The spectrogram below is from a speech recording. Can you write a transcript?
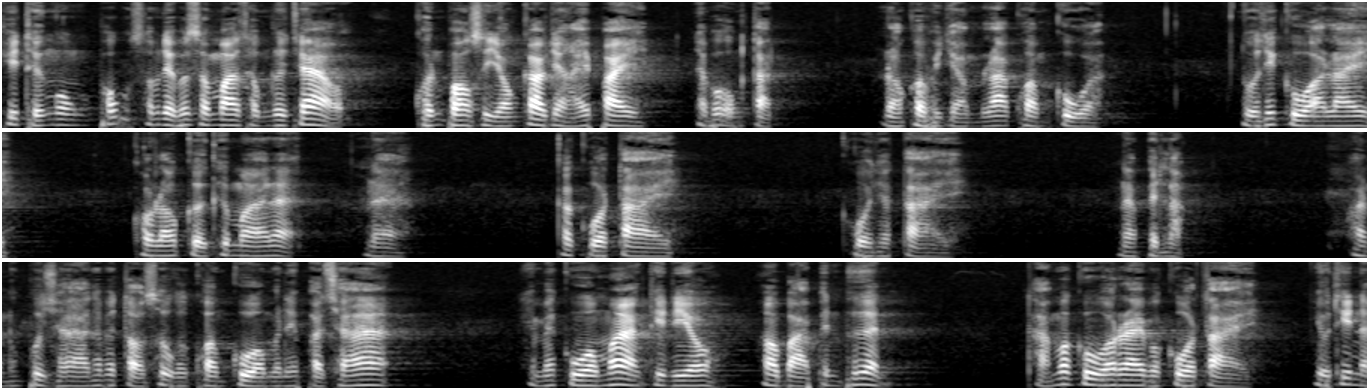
คิดถึงองค์พระสมเด็จพระสัมมาสัมพุทธเจ้าขนพองสยองก้าวจะหายไปนะพระองค์ตัด เราก็พยายามละความกลัวดูที่กลัวอะไรของเราเกิดขึ้นมานะ่ะนะก็กลัวตาย กลัวจะตายนะเป็นหลัก พระนุพุชาถ้านไปต่อสู้กับความกลัวมาในป่าช้า เห็นไหมกลัวมากทีเดียว เอาบาปเป็นเพื่อน ถามว่ากลัวอะไรบอกกลัวตาย อยู่ที่ไหน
